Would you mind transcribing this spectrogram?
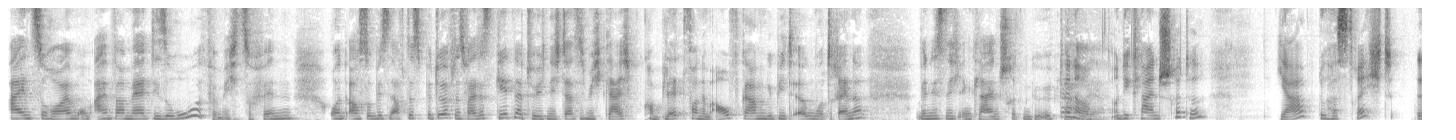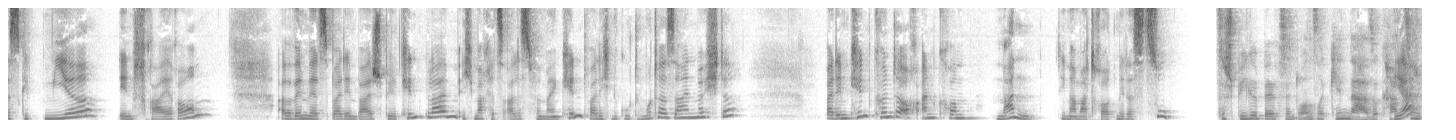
einzuräumen, um einfach mehr diese Ruhe für mich zu finden und auch so ein bisschen auf das Bedürfnis, weil das geht natürlich nicht, dass ich mich gleich komplett von einem Aufgabengebiet irgendwo trenne, wenn ich es nicht in kleinen Schritten geübt genau. habe. Genau. Und die kleinen Schritte, ja, du hast recht, es gibt mir den Freiraum. Aber wenn wir jetzt bei dem Beispiel Kind bleiben, ich mache jetzt alles für mein Kind, weil ich eine gute Mutter sein möchte. Bei dem Kind könnte auch ankommen, Mann, die Mama traut mir das zu das Spiegelbild sind unsere Kinder. Also gerade ja, zum,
